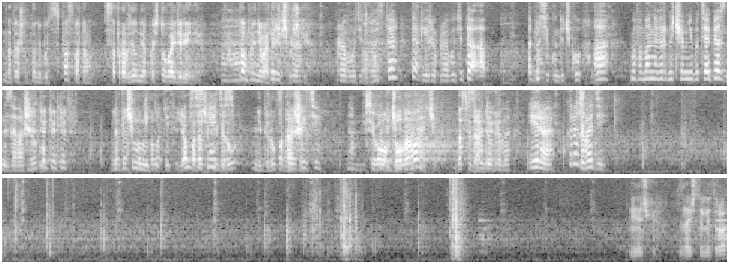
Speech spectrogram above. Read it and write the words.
Надо, чтобы кто-нибудь с паспортом сопроводил меня в почтовое отделение. Ага. Там принимают эти Ирочка штучки. проводит Ага. вас, да? Ира проводит. Да. А, одну секундочку. А мы вам, наверное, чем-нибудь обязаны за ваши Нет, нет, хлопоты? нет, нет. Ну Нет, почему нет, нет, нет, нет? Я Не подачек не беру, не беру подачек. Скажите нам. Всего ну, вам доброго. подачек? До свидания. Всего доброго. Ира, Хорошо. проводи. Значит, на метро?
